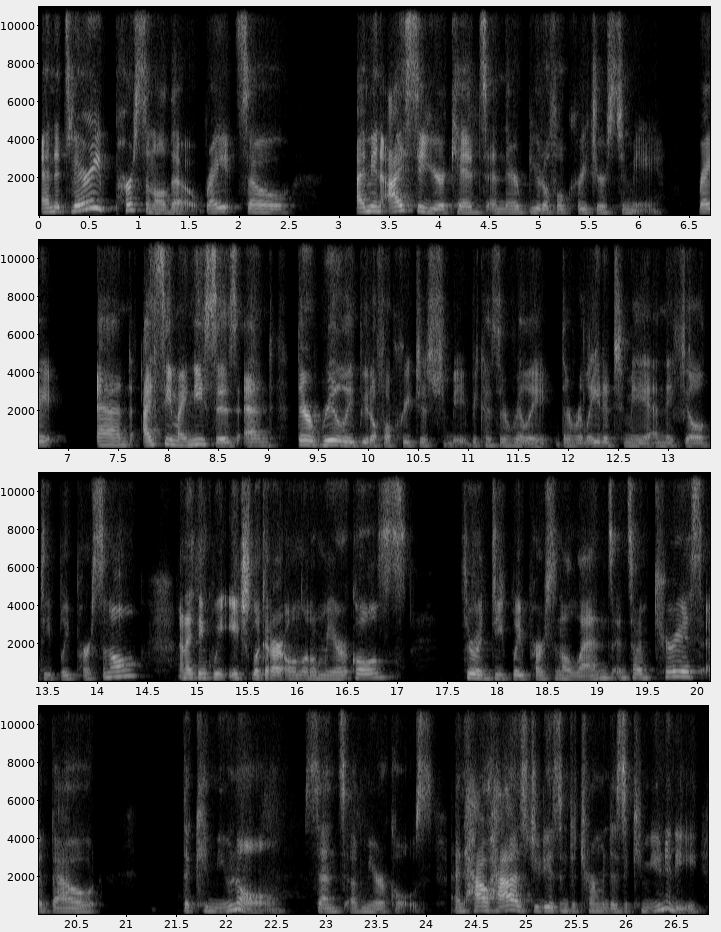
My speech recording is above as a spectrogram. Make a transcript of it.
And it's very personal, though, right? So, I mean, I see your kids and they're beautiful creatures to me, right? And I see my nieces and they're really beautiful creatures to me because they're really they're related to me and they feel deeply personal. And I think we each look at our own little miracles through a deeply personal lens. And so I'm curious about the communal sense of miracles and how has Judaism determined as a community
